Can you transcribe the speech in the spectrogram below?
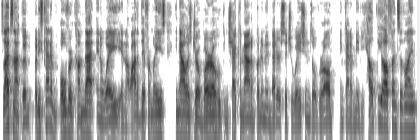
So that's not good, but he's kind of overcome that in a way, in a lot of different ways. He now has Joe Burrow who can check him out and put him in better situations overall and kind of maybe help the offensive line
